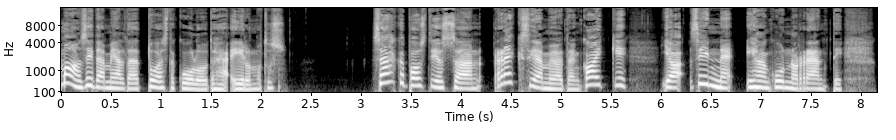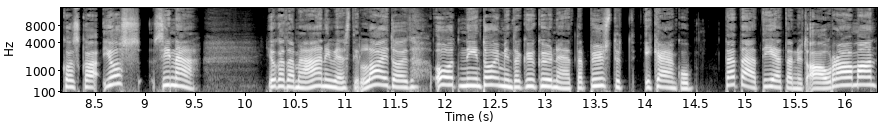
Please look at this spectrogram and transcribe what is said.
mä oon sitä mieltä, että tuosta kuuluu tehdä ilmoitus. Sähköposti, jossa on reksiä myöten kaikki ja sinne ihan kunnon räntti. Koska jos sinä, joka tämä ääniviesti laitoit, oot niin toimintakykyinen, että pystyt ikään kuin tätä tietä nyt auraamaan,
